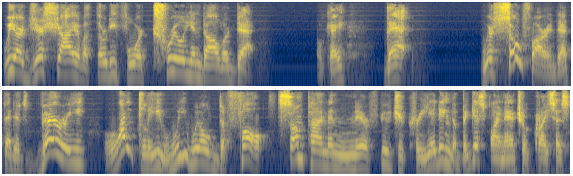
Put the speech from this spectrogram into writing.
We are just shy of a $34 trillion debt. Okay? That we're so far in debt that it's very likely we will default sometime in the near future, creating the biggest financial crisis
